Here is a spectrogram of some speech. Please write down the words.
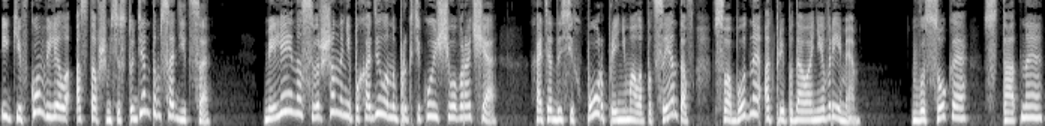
и кивком велела оставшимся студентам садиться. Милейна совершенно не походила на практикующего врача, хотя до сих пор принимала пациентов в свободное от преподавания время. Высокая, статная,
